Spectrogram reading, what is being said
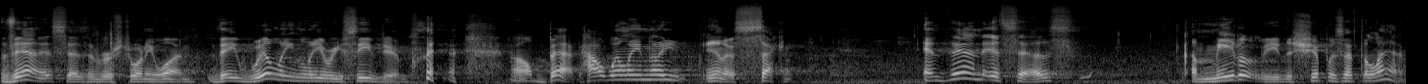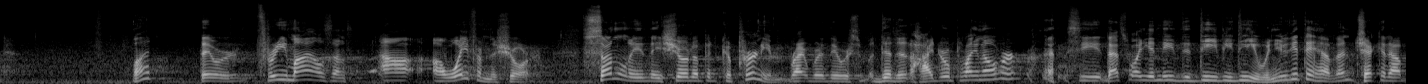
Then it says in verse 21, they willingly received him. I'll bet. How willingly? In a second. And then it says, immediately the ship was at the land. What? They were three miles uh, away from the shore. Suddenly they showed up at Capernaum, right where they were. Did it hydroplane over? See, that's why you need the DVD. When you get to heaven, check it out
